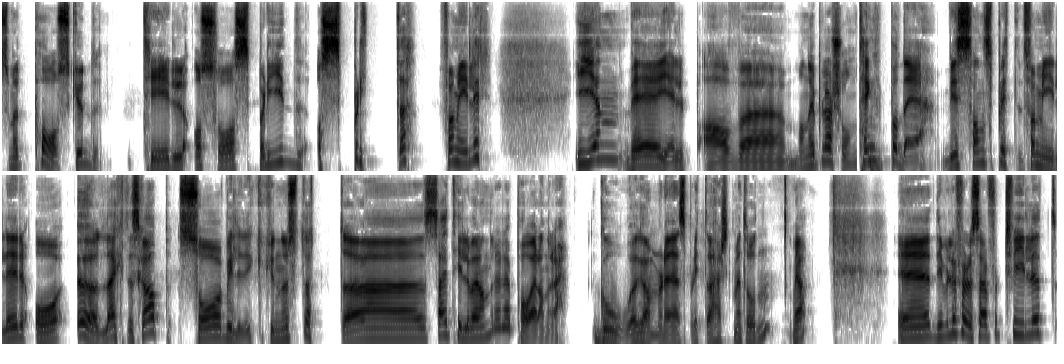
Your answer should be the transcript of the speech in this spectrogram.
som et påskudd til å så splid og splitte familier. Igjen ved hjelp av eh, manipulasjon. Tenk på det. Hvis han splittet familier og ødela ekteskap, så ville de ikke kunne støtte seg til hverandre eller på hverandre. Gode, gamle splitt og hersk-metoden. Ja. Eh, De ville føle seg fortvilet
